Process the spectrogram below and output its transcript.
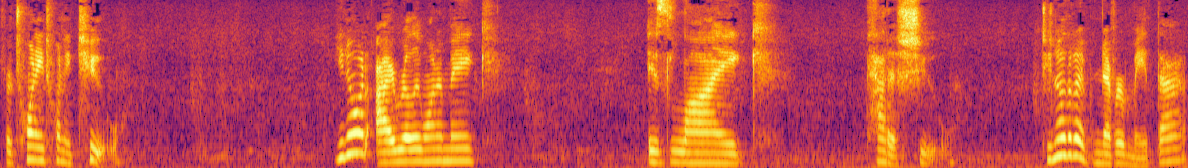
for 2022. You know what I really want to make is like pâte à choux. Do you know that I've never made that?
